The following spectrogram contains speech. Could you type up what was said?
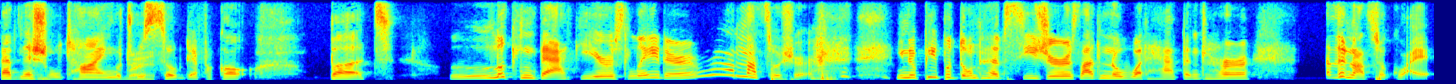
that initial time, which was so difficult. But looking back years later, I'm not so sure. you know, people don't have seizures. I don't know what happened to her. They're not so quiet.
